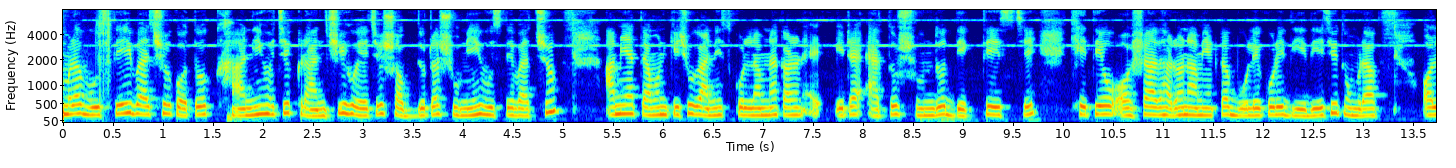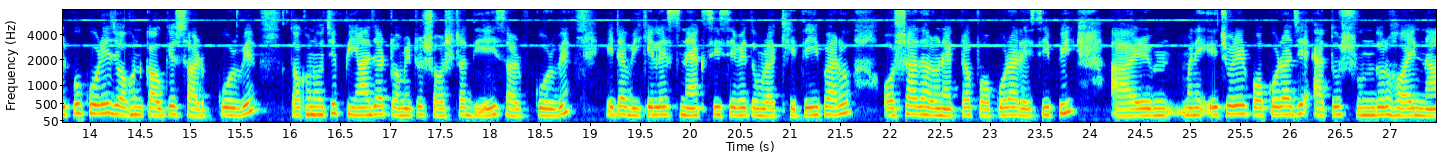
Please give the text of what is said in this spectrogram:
তোমরা বুঝতেই পারছ কতখানি হচ্ছে ক্রাঞ্চি হয়েছে, শব্দটা শুনেই বুঝতে পারছ। আমি আর তেমন কিছু গার্নিশ করলাম না, কারণ এটা এত সুন্দর দেখতে এসছে, খেতেও অসাধারণ। আমি একটা বলে করে দিয়ে দিয়েছি, তোমরা অল্প করে যখন কাউকে সার্ভ করবে, তখন হচ্ছে পেঁয়াজ আর টমেটো সসটা দিয়েই সার্ভ করবে। এটা বিকেলে স্ন্যাক্স হিসেবে তোমরা খেতেই পারো। অসাধারণ একটা পকোড়া রেসিপি। আর মানে এঁচড়ের পকোড়া যে এত সুন্দর হয় না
